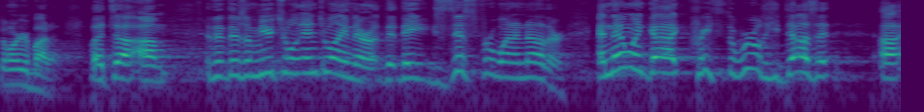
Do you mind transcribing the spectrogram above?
Don't worry about it. But uh, um, there's a mutual indwelling there. They exist for one another. And then when God creates the world, He does it uh,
